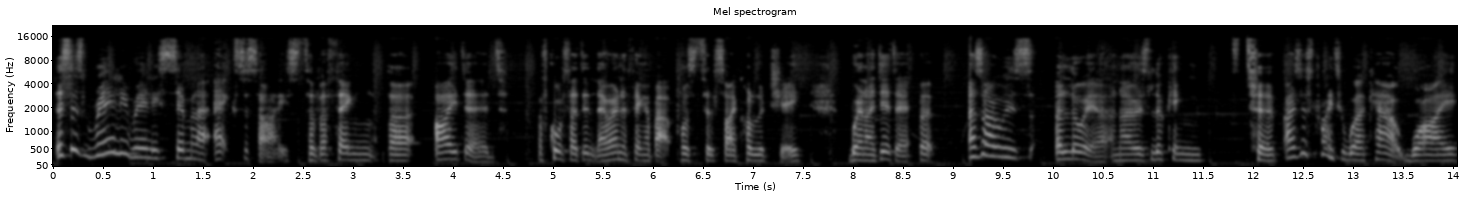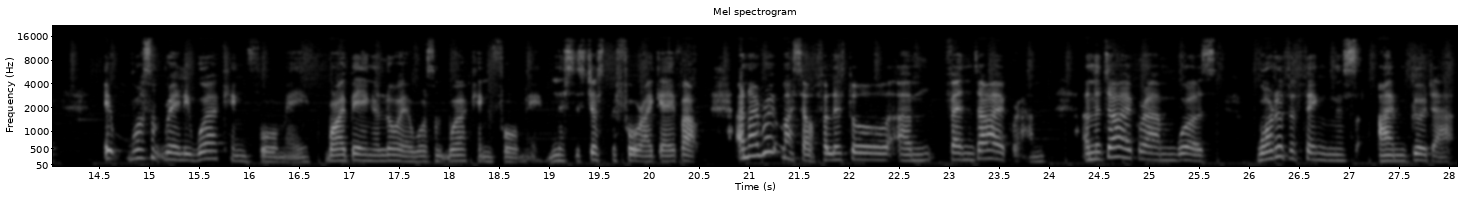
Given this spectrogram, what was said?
this is really, really similar exercise to the thing that I did of course, I didn't know anything about positive psychology when I did it, but as I was a lawyer and I was looking to, I was just trying to work out why it wasn't really working for me, why being a lawyer wasn't working for me. And this is just before I gave up. And I wrote myself a little um, Venn diagram. And the diagram was what are the things I'm good at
